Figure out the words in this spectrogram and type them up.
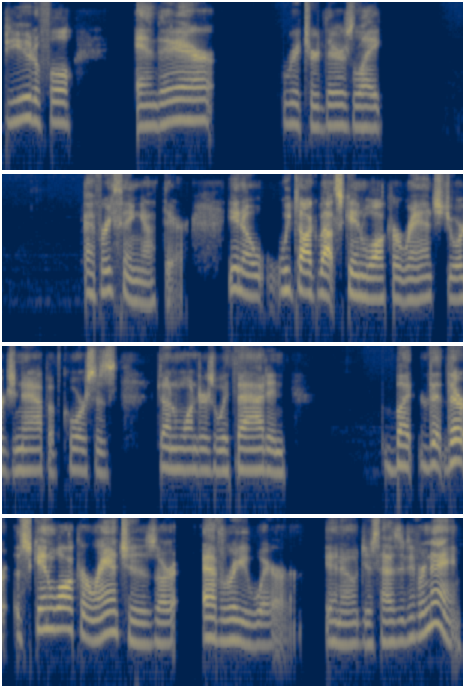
beautiful. And there, Richard, there's like everything out there. You know, we talk about Skinwalker Ranch. George Knapp, of course, has done wonders with that. And but the, their Skinwalker ranches are everywhere. You know, just has a different name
